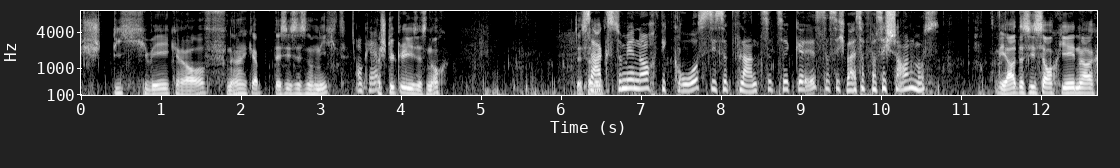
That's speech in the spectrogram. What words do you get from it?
Stichweg rauf. Ne? Ich glaube, das ist es noch nicht. Okay. Ein Stückel ist es noch. Sagst du mir noch, wie groß diese Pflanze circa ist, dass ich weiß, auf was ich schauen muss? Ja, das ist auch je nach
